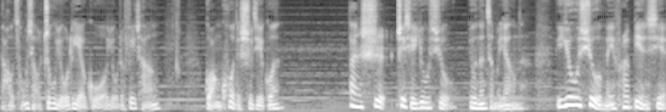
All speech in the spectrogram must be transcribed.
然后从小周游列国，有着非常广阔的世界观。但是这些优秀又能怎么样呢？优秀没法变现，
